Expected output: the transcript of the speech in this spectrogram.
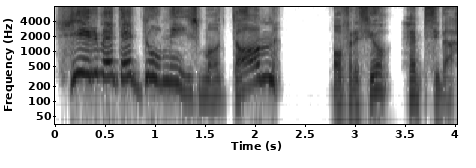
Sírvete tú mismo, Tom, ofreció Hepzibah.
